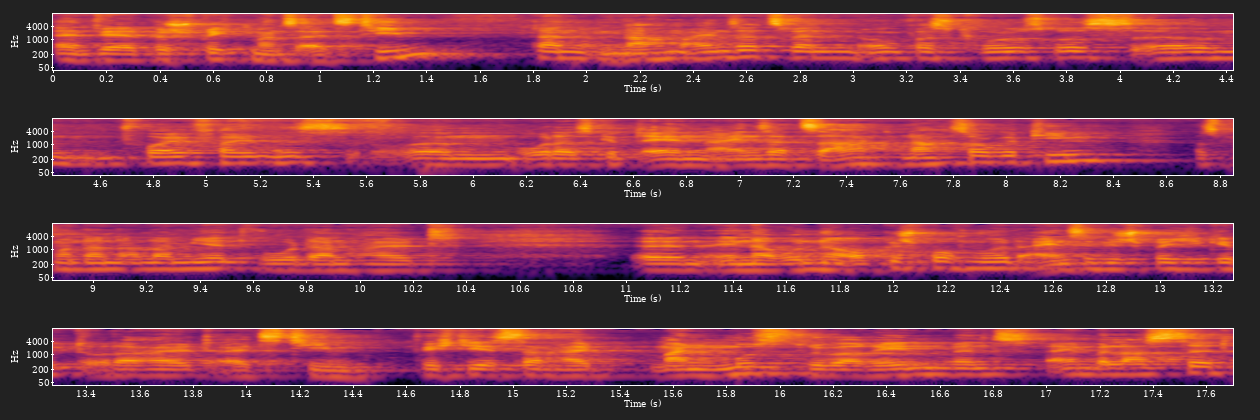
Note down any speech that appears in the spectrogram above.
Entweder bespricht man es als Team dann nach dem Einsatz, wenn irgendwas Größeres ähm, vorgefallen ist, ähm, oder es gibt ein Einsatz-Nachsorgeteam, das man dann alarmiert, wo dann halt äh, in der Runde auch gesprochen wird, Einzelgespräche gibt oder halt als Team. Wichtig ist dann halt, man muss drüber reden, wenn es einen belastet.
